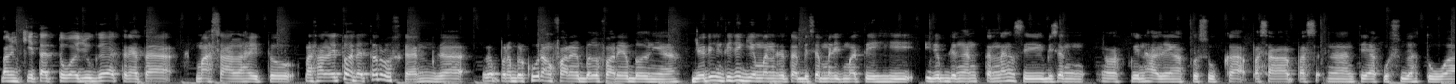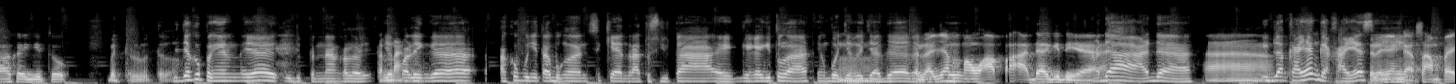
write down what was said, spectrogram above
Bang kita tua juga ternyata masalah itu masalah itu ada terus kan nggak nggak pernah berkurang variabel-variabelnya. Jadi intinya gimana kita bisa menikmati hidup dengan tenang sih bisa ngelakuin hal yang aku suka pas pas nanti aku sudah tua kayak gitu Betul betul. jadi aku pengen ya hidup tenang kalau ya paling nggak aku punya tabungan sekian ratus juta eh, kayak gitulah yang buat Hmm. jaga-jaga kayak Sebenarnya gitu. mau apa ada gitu ya. ada ada Ah. dibilang kaya nggak kaya sih Sebenarnya nggak sampai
